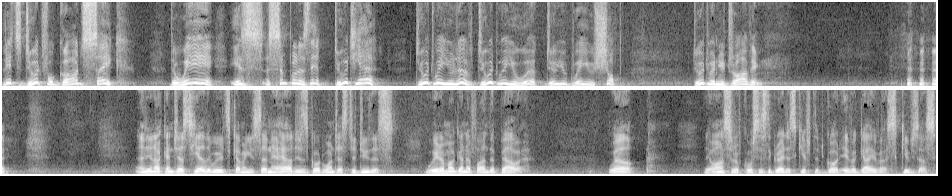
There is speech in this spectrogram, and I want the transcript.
Let's do it for God's sake. The where is as simple as that. Do it here. Do it where you live. Do it where you work. Do it where you shop. Do it when you're driving. And then I can just hear the words coming. So now, how does God want us to do this? Where am I going to find the power? Well, the answer, of course, is the greatest gift that God ever gave us, gives us,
